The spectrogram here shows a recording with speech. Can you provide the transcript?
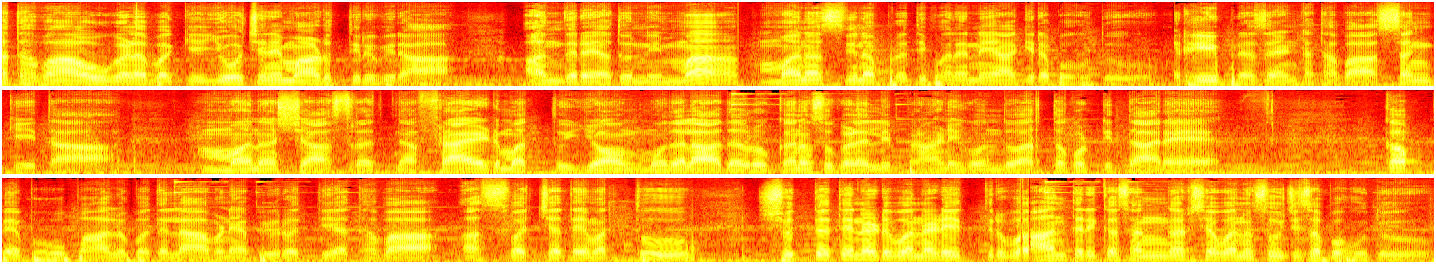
ಅಥವಾ ಅವುಗಳ ಬಗ್ಗೆ ಯೋಚನೆ ಮಾಡುತ್ತಿರುವಿರಾ? ಅಂದರೆ ಅದು ನಿಮ್ಮ ಮನಸ್ಸಿನ ಪ್ರತಿಫಲನೆಯಾಗಿರಬಹುದು. ರೀಪ್ರೆಸೆಂಟ್ ಅಥವಾ ಸಂಕೇತ. ಮನಃಶಾಸ್ತ್ರಜ್ಞ ಫ್ರಾಯ್ಡ್ ಮತ್ತು ಯಾಂಗ್ ಮೊದಲಾದವರು ಕನಸುಗಳಲ್ಲಿ ಪ್ರಾಣಿಗೊಂದು ಅರ್ಥ ಕೊಟ್ಟಿದ್ದಾರೆ. ಕಪ್ಪೆ ಬಹುಪಾಲು ಬದಲಾವಣೆ, ಅಭಿವೃದ್ಧಿ ಅಥವಾ ಅಸ್ವಚ್ಛತೆ ಮತ್ತು ಶುದ್ಧತೆ ನಡುವೆ ನಡೆಯುತ್ತಿರುವ ಆಂತರಿಕ ಸಂಘರ್ಷವನ್ನು ಸೂಚಿಸಬಹುದು.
